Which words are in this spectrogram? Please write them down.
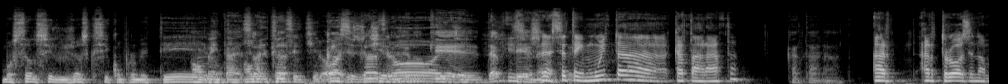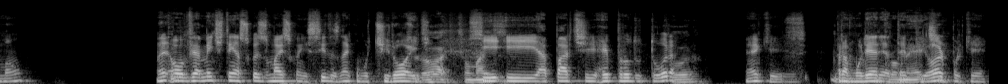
mostrando cirurgiões que se comprometeram? Aumentar essa aumentando- câncer de tiroide, câncer de câncer de do tiroide. Deve ter, Existe, né? né? Você tem muita catarata, Catarata. ar- artrose na mão. né? Obviamente tem as coisas mais conhecidas, né? Como tiroide, Tiroide, mais... e, e a parte reprodutora, né? Que para a mulher é até pior, porque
